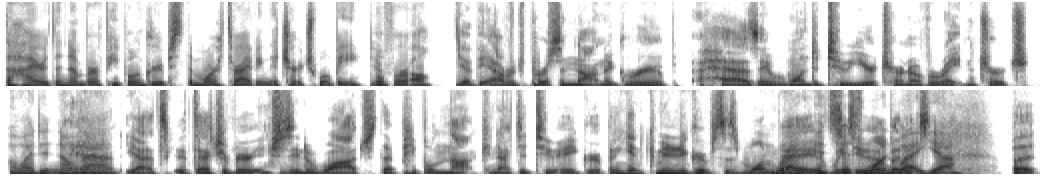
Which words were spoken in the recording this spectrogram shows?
the higher the number of people in groups, the more thriving the church will be Yep. overall. yeah, the average person not in a group has a one to two year turnover rate in the church. Oh, I didn't know that. yeah, it's it's actually very interesting to watch that people not connected to a group. And again, community groups is one way Right. It's we just do one it, but way. Yeah. But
